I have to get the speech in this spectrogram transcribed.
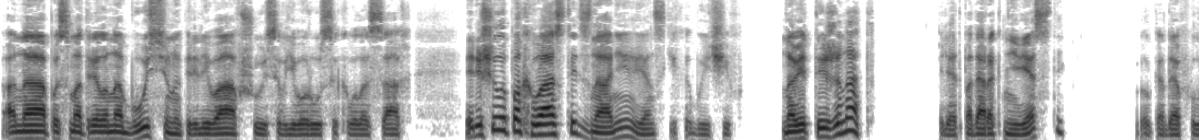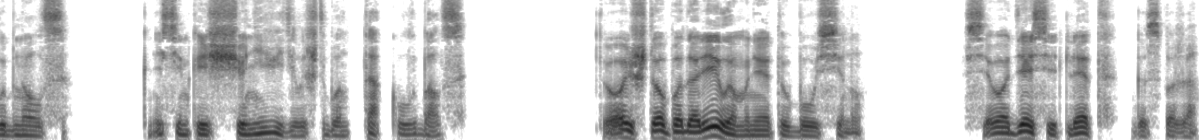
Она посмотрела на бусину, переливавшуюся в его русых волосах, и решила похвастать знанием венских обычаев. — Но ведь ты женат. Или это подарок невесты? Волкодав улыбнулся. Князинка еще не видела, чтобы он так улыбался. — Той, что подарила мне эту бусину. Всего десять лет, госпожа.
